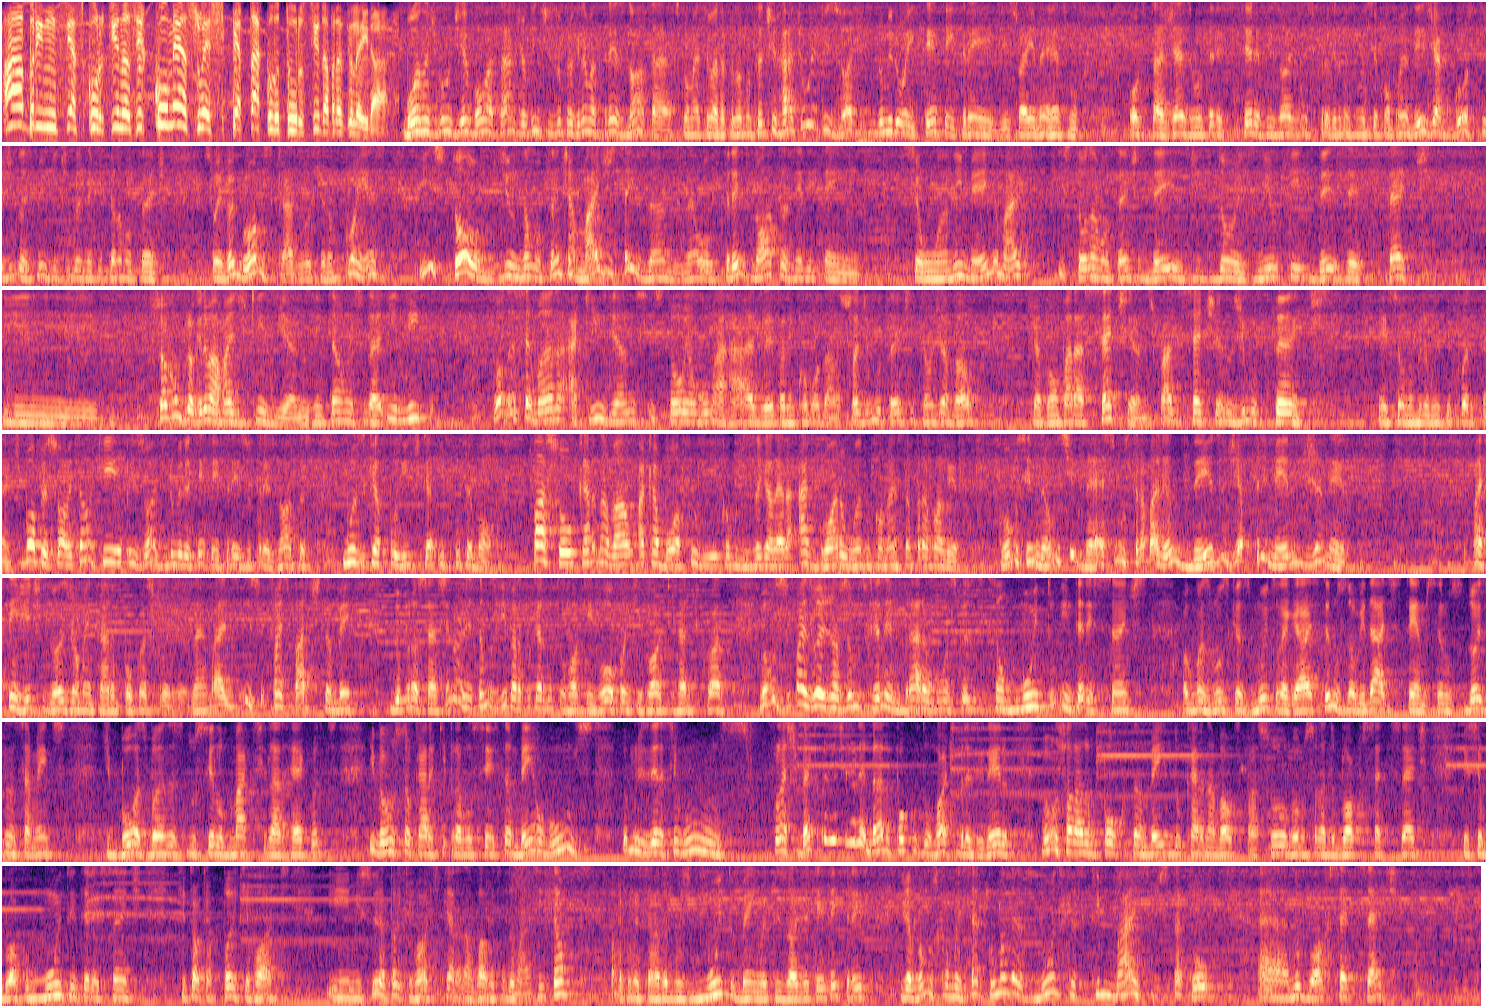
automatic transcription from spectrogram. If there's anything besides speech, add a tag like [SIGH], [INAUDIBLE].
Abrem-se as cortinas e começa o espetáculo Torcida Brasileira. Boa noite, bom dia, boa tarde, ouvintes do programa Três Notas. Começa agora pela Mutante Rádio, o episódio de número 83. Isso aí mesmo, 83 episódio desse programa que você acompanha desde agosto de 2022 aqui pela Mutante. Sou Ivan Gomes, caso você não me conheça, e estou na Mutante há mais de seis anos, né? O Três Notas ele tem seu um ano e meio, mas estou na Mutante desde 2017 e só com um programa há mais de 15 anos. Então isso daí imita. Toda semana há 15 anos estou em alguma rádio aí para incomodá-la. Só de mutante, então já vão, já vão para 7 anos, quase 7 anos de mutante. Esse é um número muito importante. Bom, pessoal, então aqui episódio número 83 do Três Notas, música, política e futebol. Passou o carnaval, acabou a folia, como diz a galera, agora o ano começa para valer. Como se não estivéssemos trabalhando desde o dia 1 de janeiro mas tem gente que gosta de aumentar um pouco as coisas, né? Mas isso faz parte também do processo. E nós estamos aqui para tocar muito rock and roll, punk rock, hardcore. Vamos, mas hoje nós vamos relembrar algumas coisas que são muito interessantes, algumas músicas muito legais. Temos novidades? Temos. Temos dois lançamentos de boas bandas do selo Maxilar Records e vamos tocar aqui para vocês também alguns, vamos dizer assim, alguns flashback para a gente relembrar um pouco do rock brasileiro. Vamos falar um pouco também do carnaval que passou, vamos falar do bloco 77, esse bloco muito interessante que toca punk rock e mistura punk rock, carnaval e tudo mais. Então, para começarmos muito bem o episódio 83, já vamos começar com uma das músicas que mais se destacou uh, no bloco 77,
